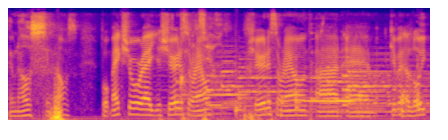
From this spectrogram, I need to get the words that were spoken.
Who knows? Who knows? But make sure uh, you share this around. Share this around and um, give it a like,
